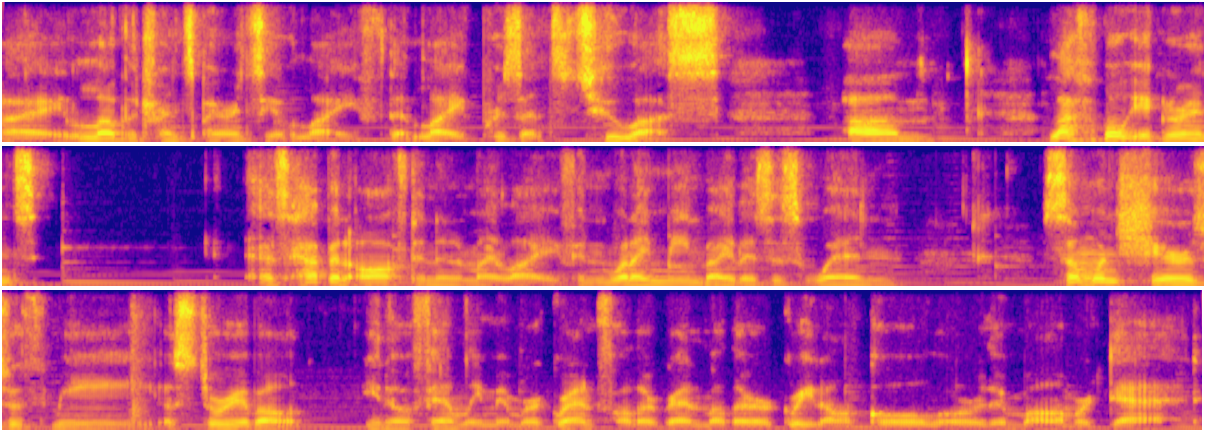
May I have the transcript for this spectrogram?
I love the transparency of life that life presents to us. Um, laughable ignorance has happened often in my life. And what I mean by this is when someone shares with me a story about, you know, a family member, grandfather, grandmother, great uncle, or their mom or dad,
